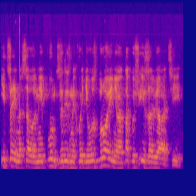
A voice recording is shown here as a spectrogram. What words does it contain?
і цей населений пункт з різних видів озброєння, а також із авіації.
